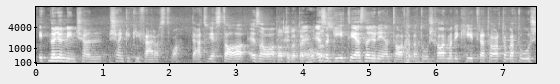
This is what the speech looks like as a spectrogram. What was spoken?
itt nagyon nincsen senki kifárasztva. Tehát, hogy ezt a, ez, a, ez a GT, ez nagyon ilyen tartogatós, harmadik hétre tartogatós,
